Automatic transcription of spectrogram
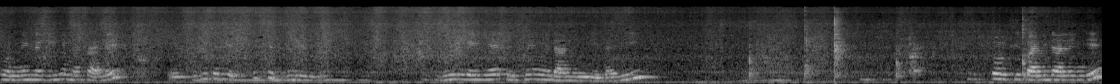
छोड़ने लगी है मसाले। पूरी तरह अच्छे से भून भून गई है तो इसमें मैं डालूँगी दही। थोड़ी सी पानी डालेंगे।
